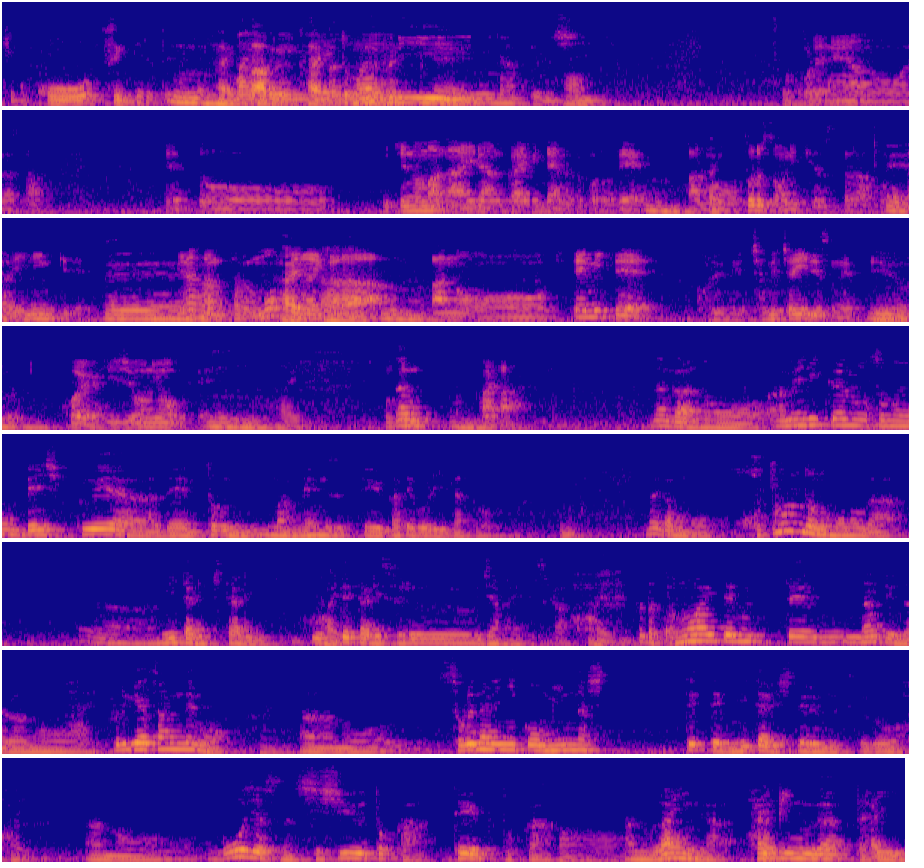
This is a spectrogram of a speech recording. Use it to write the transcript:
結構こうついてるというか、うん。はい、前カ振り。ーブはいあと前振りになってるし、うん。これねあのやすさんえっとうちのまあ内覧会みたいなところで、うん。あの、トルソーに着させたら大人気で、えー。皆さん多分持ってないから、はい。うん。あの着てみてこれめちゃめちゃいいですねっていう声が非常に多くて、うん。はい。本当に、なんうん。はい。あ。なんかあのアメリカのそのベーシックウェアで特にまあメンズっていうカテゴリーだとなんかもうほとんどのものが見たり着たり売ってたりするじゃないですか、はい、ただこのアイテムって何て言うんだろうあの、はい。古着屋さんでもあのそれなりにこうみんな知ってて見たりしてるんですけど、はい。あのゴージャスな刺繍とかテープとかああのラインがパイピングがあったり、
